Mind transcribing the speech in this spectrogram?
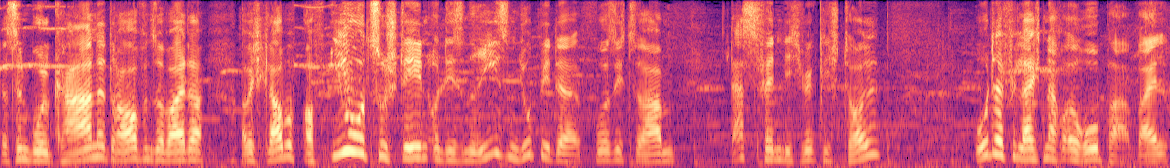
Das sind Vulkane drauf und so weiter. Aber ich glaube, auf Io zu stehen und diesen riesen Jupiter vor sich zu haben, das fände ich wirklich toll. Oder vielleicht nach Europa, weil,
